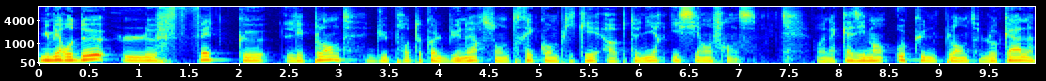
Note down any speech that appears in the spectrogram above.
Numéro 2, le fait que les plantes du protocole Buhner sont très compliquées à obtenir ici en France. On n'a quasiment aucune plante locale.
